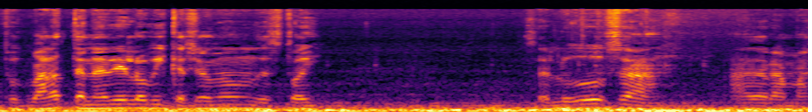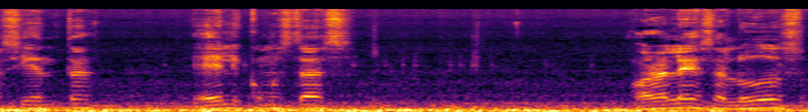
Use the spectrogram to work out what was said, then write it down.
pues van a tener la ubicación de donde estoy. Saludos a, a Dramacienta. Eli, ¿cómo estás? Órale, saludos.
